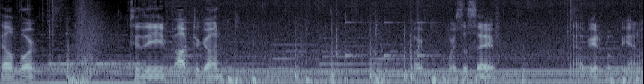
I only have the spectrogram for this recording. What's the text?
Teleport to the octagon. Where, where's the save? Ah, beautiful piano.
